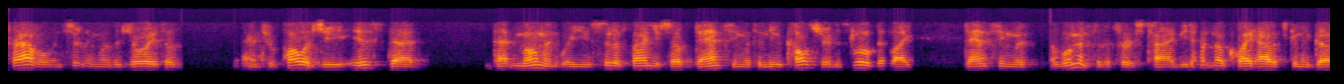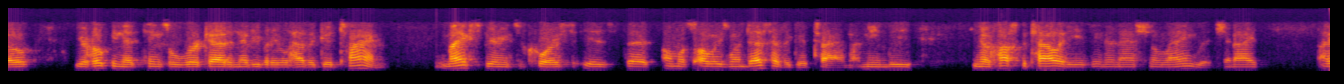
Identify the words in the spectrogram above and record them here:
travel, and certainly one of the joys of anthropology, is that that moment where you sort of find yourself dancing with a new culture. And it's a little bit like dancing with a woman for the first time. You don't know quite how it's going to go. You're hoping that things will work out and everybody will have a good time. My experience, of course, is that almost always one does have a good time. I mean, the you know, hospitality is international language, and I I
